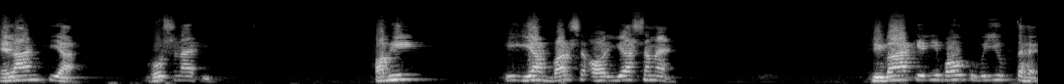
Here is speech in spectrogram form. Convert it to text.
ऐलान किया, घोषणा की। अभी यह वर्ष और यह समय विवाह के लिए बहुत उपयुक्त है।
